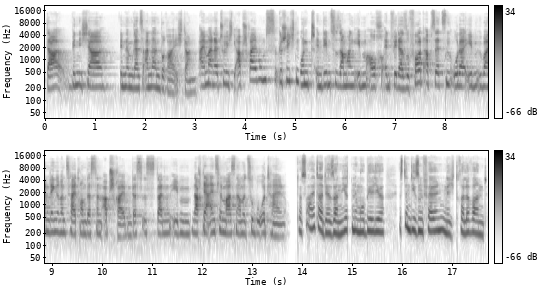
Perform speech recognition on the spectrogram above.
Da bin ich ja in einem ganz anderen Bereich dann. Einmal natürlich die Abschreibungsgeschichten und in dem Zusammenhang eben auch entweder sofort absetzen oder eben über einen längeren Zeitraum das dann abschreiben. Das ist dann eben nach der Einzelmaßnahme zu beurteilen. Das Alter der sanierten Immobilie ist in diesen Fällen nicht relevant.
